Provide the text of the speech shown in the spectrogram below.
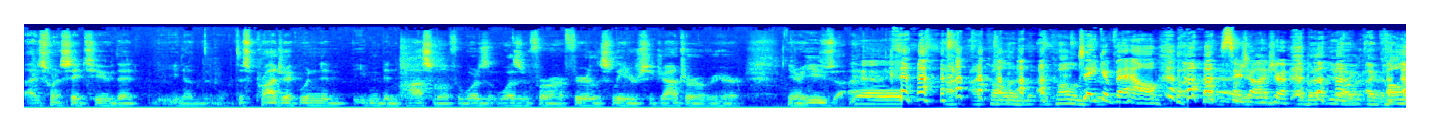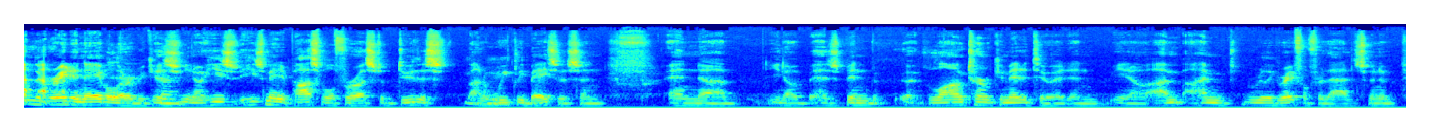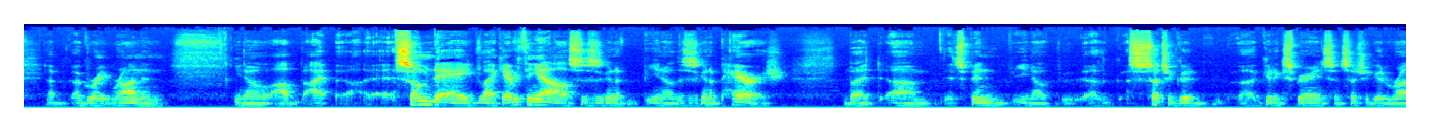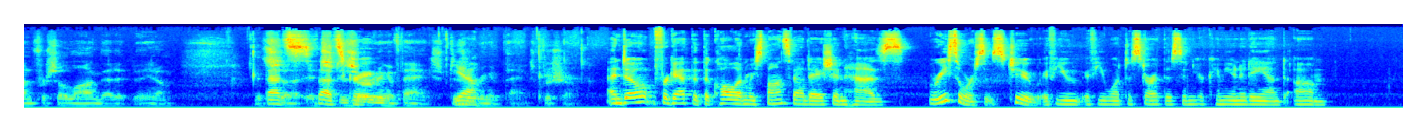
I just want to say too that you know th- this project wouldn't have even been possible if it wasn't wasn't for our fearless leader Sujantra over here. You know, he's I, Yay. I, I call him I call him Take the- a bow, Yeah, Sujantra. yeah. But you know, I, I call him the great enabler because you know he's he's made it possible for us to do this on a Mhm. weekly basis and and uh, you know has been long term committed to it and you know I'm I'm really grateful for that. It's been a, a, a great run and you know, I'll, I uh, someday, like everything else, this is gonna, you know, this is gonna perish. But um, it's been, you know, uh, such a good, uh, good experience and such a good run for so long that it, you know, it's, That's- uh, it's that's great. deserving of thanks. Yeah. Deserving of thanks for sure. And don't forget that the Call and Response Foundation has resources too. If you if you want to start this in your community, and um,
